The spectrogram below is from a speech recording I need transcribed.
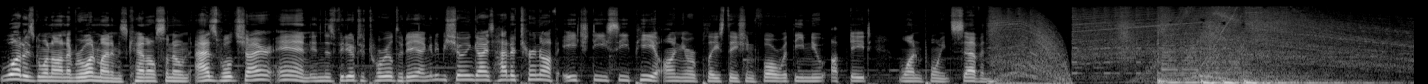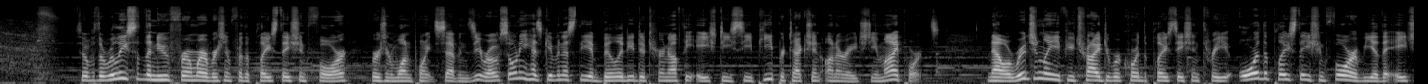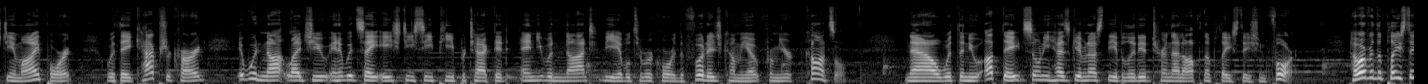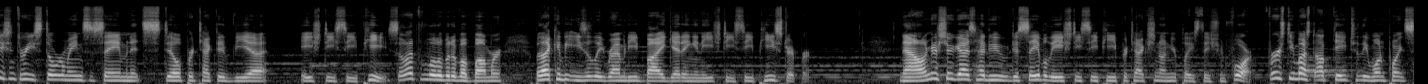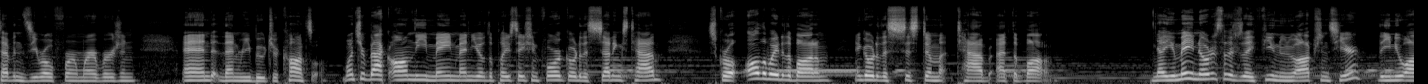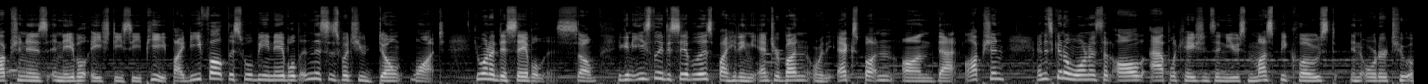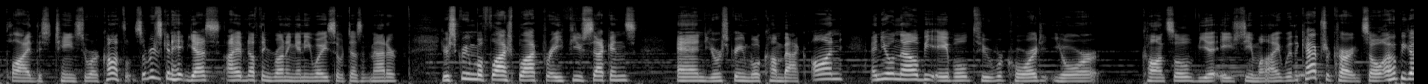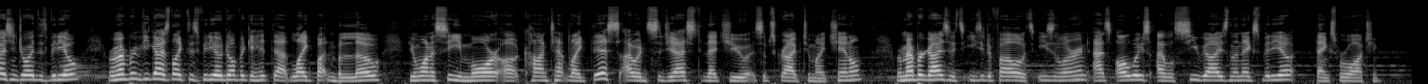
What is going on everyone, my name is Ken, also known as Wiltshire, and in this video tutorial today I'm going to be showing you guys how to turn off HDCP on your PlayStation 4 with the new update 1.7. So with the release of the new firmware version for the PlayStation 4, version 1.70, Sony has given us the ability to turn off the HDCP protection on our HDMI ports. Now, originally, if you tried to record the PlayStation 3 or the PlayStation 4 via the HDMI port with a capture card, it would not let you, and it would say HDCP protected, and you would not be able to record the footage coming out from your console. Now, with the new update, Sony has given us the ability to turn that off on the PlayStation 4. However, the PlayStation 3 still remains the same, and it's still protected via HDCP, so that's a little bit of a bummer, but that can be easily remedied by getting an HDCP stripper. Now, I'm going to show you guys how to disable the HDCP protection on your PlayStation 4. First, you must update to the 1.70 firmware version, and then reboot your console. Once you're back on the main menu of the PlayStation 4, go to the Settings tab, scroll all the way to the bottom, and go to the System tab at the bottom. Now you may notice that there's a few new options here. The new option is enable HDCP. By default this will be enabled and this is what you don't want. You want to disable this. So you can easily disable this by hitting the enter button or the X button on that option and it's going to warn us that all applications in use must be closed in order to apply this change to our console. So we're just going to hit yes. I have nothing running anyway so it doesn't matter. Your screen will flash black for a few seconds and your screen will come back on and you'll now be able to record your console via HDMI with a capture card. So I hope you guys enjoyed this video. Remember, if you guys like this video, don't forget to hit that like button below. If you want to see more uh, content like this, I would suggest that you subscribe to my channel. Remember, guys, it's easy to follow, it's easy to learn. As always, I will see you guys in the next video. Thanks for watching.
